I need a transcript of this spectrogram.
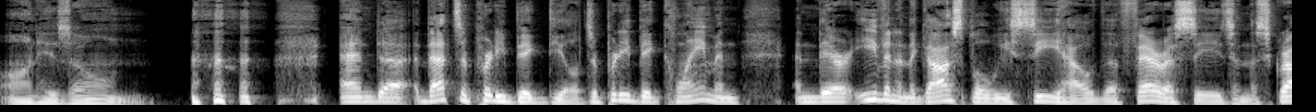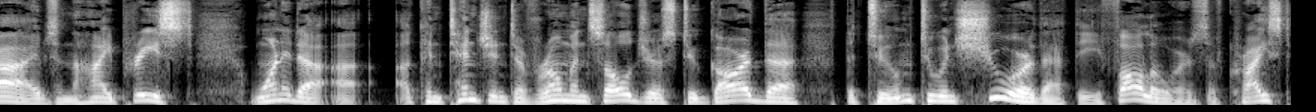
on his own. and uh, that's a pretty big deal. It's a pretty big claim, and and there even in the gospel we see how the Pharisees and the scribes and the high priest wanted a, a, a contingent of Roman soldiers to guard the the tomb to ensure that the followers of Christ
